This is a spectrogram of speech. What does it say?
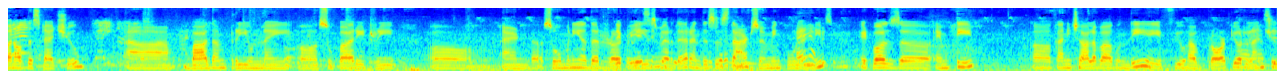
one of the statue badam tree ఉన్నాయి supari tree and so many other trees were there and this is that swimming pool అండి ఇట్ వాజ్ ఎంటీ కానీ చాలా బాగుంది. If you have brought your lunch you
